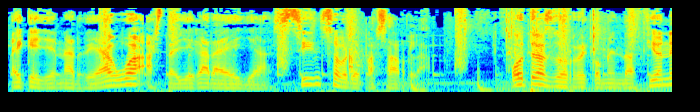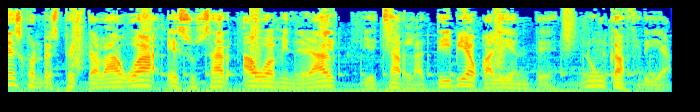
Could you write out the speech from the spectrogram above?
Hay que llenar de agua hasta llegar a ella, sin sobrepasarla. Otras dos recomendaciones con respecto al agua es usar agua mineral y echarla tibia o caliente, nunca fría.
